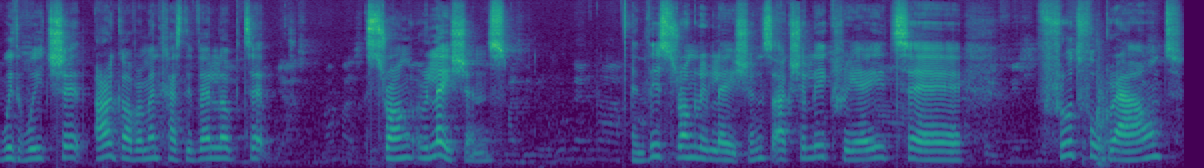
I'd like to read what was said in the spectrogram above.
with which uh, our government has developed uh, strong relations. And these strong relations actually create a fruitful ground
